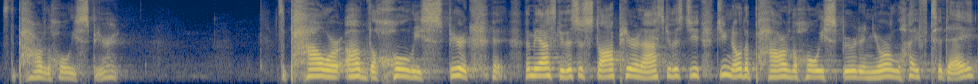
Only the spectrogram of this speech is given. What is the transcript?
It's the power of the Holy Spirit. The power of the Holy Spirit. Let me ask you, let's just stop here and ask you this. Do you, do you know the power of the Holy Spirit in your life today?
